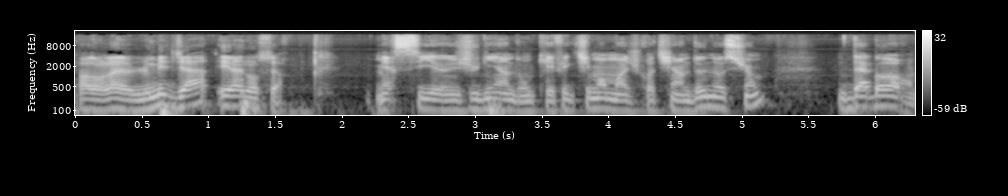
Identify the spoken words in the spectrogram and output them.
pardon, le média et l'annonceur. Merci Julien. Donc effectivement, moi je retiens deux notions. D'abord,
